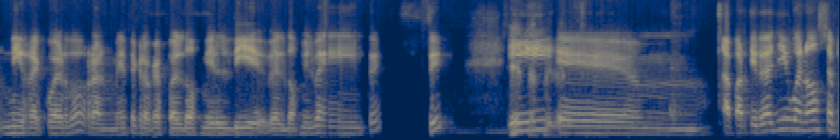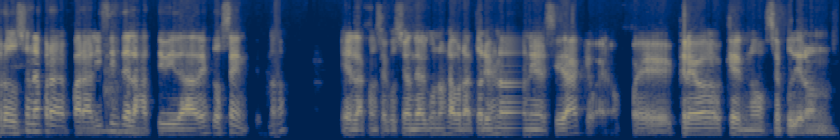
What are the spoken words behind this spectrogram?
ni recuerdo realmente, creo que fue el, 2010, el 2020, ¿sí? y eh, a partir de allí, bueno, se produce una parálisis de las actividades docentes, ¿no? En la consecución de algunos laboratorios en la universidad, que bueno, fue, creo que no se pudieron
